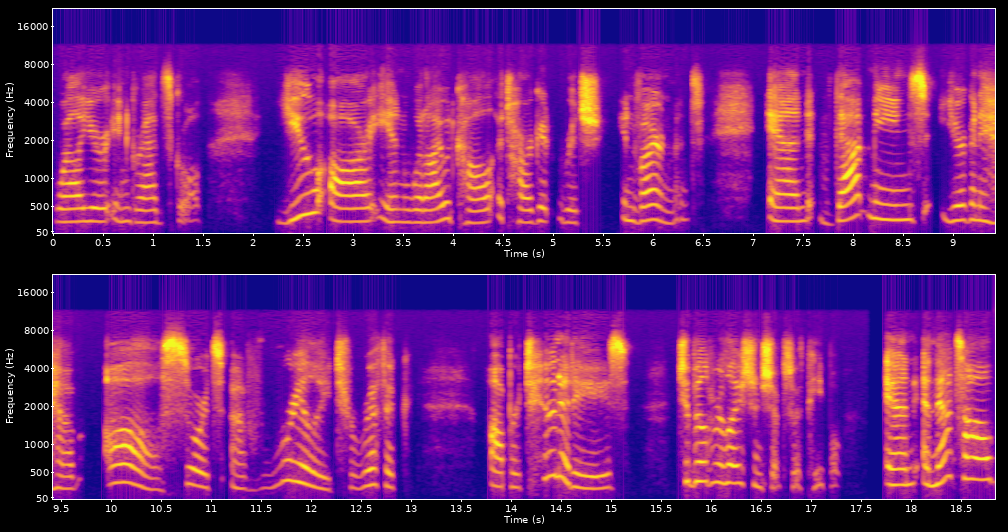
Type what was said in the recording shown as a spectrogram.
while you're in grad school. You are in what I would call a target rich environment. And that means you're going to have all sorts of really terrific opportunities to build relationships with people. And, and that's all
